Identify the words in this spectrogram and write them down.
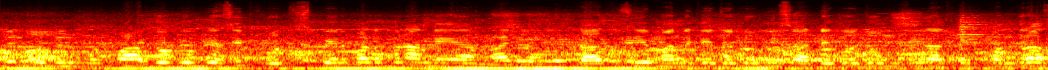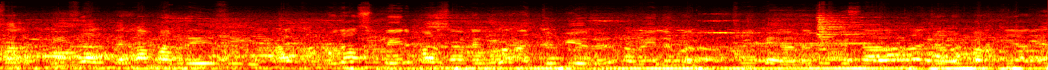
ਬਿਲਕੁਲ। ਬਿਲਕੁਲ, part ਕਿਉਂਕਿ ਅਸੀਂ ਖੁਦ ਸਪੇਅਰ ਪਾਰਟ ਬਣਾਉਂਦੇ ਆ ਤਾਂ ਤੁਸੀਂ ਮੰਨ ਕੇ ਚੱਲੋ ਵੀ ਸਾਡੇ ਕੋਲ ਜੋ ਮਸ਼ੀਨ ਅੱਜ ਤੋਂ 15 ਸਾਲ 20 ਸਾਲ ਪਹਿਲਾਂ ਬਣ ਰਹੀ ਸੀ ਉਹਦਾ ਸਪੇਅਰ ਪਾਰਟ ਸਾਡੇ ਕੋਲ ਅੱਜ ਵੀ ਅਵੇਲੇਬਲ ਆ। ਠੀਕ ਹੈ। ਜਦੋਂ ਕਿਸਾਨ ਭਰਾ ਜਦੋਂ ਮਰਜ਼ੀ ਆ ਕੇ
